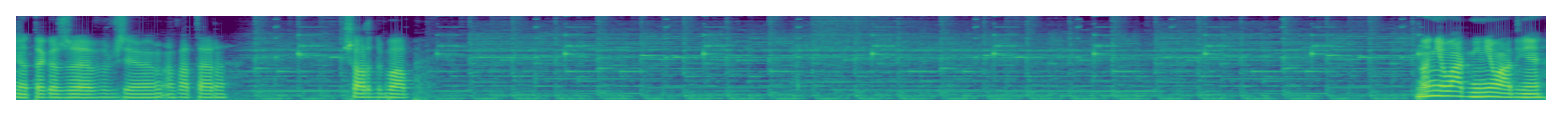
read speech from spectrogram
Mimo tego, że wziąłem awatar Short Bob. No nieładnie, nieładnie.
